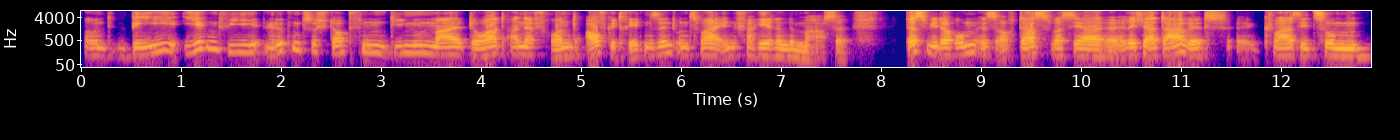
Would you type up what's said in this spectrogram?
und b, irgendwie Lücken zu stopfen, die nun mal dort an der Front aufgetreten sind und zwar in verheerendem Maße. Das wiederum ist auch das, was ja äh, Richard David äh, quasi zum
